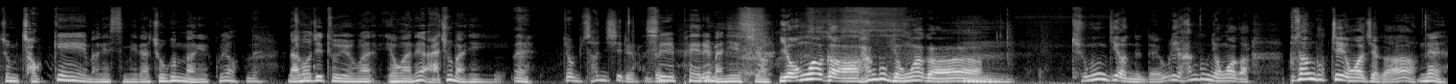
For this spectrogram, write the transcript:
좀 적게 망했습니다. 조금 망했고요. 네. 나머지 두 영화, 영화는 아주 많이 네. 좀 선실을 실패를 네. 많이 했죠. 영화가 한국 영화가 음, 중흥기였는데 우리 한국 영화가 부산국제영화제가 네.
